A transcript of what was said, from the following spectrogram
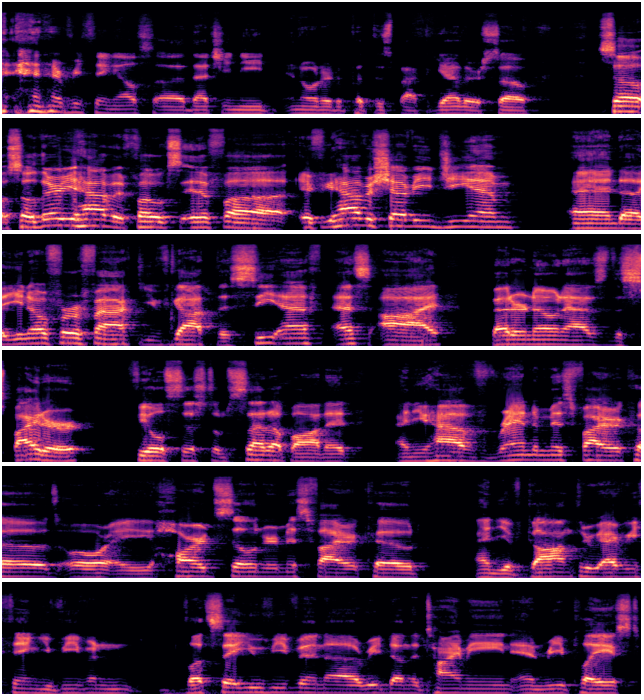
and everything else uh, that you need in order to put this back together. So, so, so there you have it, folks. If uh, if you have a Chevy GM and uh, you know for a fact you've got the CFSI, better known as the Spider fuel system setup on it. And you have random misfire codes or a hard cylinder misfire code, and you've gone through everything, you've even, let's say you've even uh, redone the timing and replaced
